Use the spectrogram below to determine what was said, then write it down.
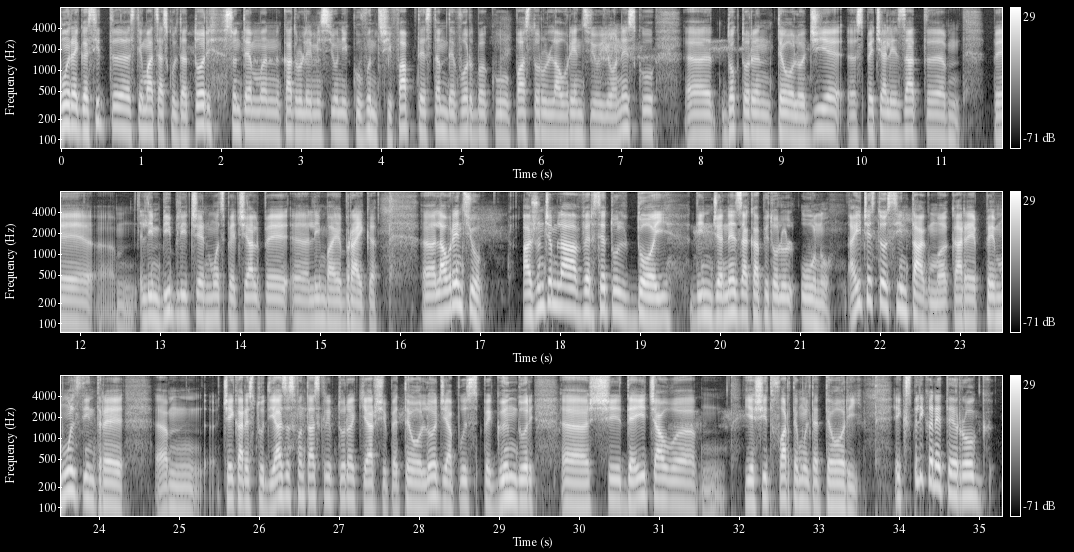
Bun regăsit, stimați ascultători! Suntem în cadrul emisiunii Cuvânt și Fapte. Stăm de vorbă cu pastorul Laurențiu Ionescu, doctor în teologie, specializat pe limbi biblice, în mod special pe limba ebraică. Laurențiu, Ajungem la versetul 2 din Geneza, capitolul 1. Aici este o sintagmă care pe mulți dintre um, cei care studiază Sfânta Scriptură, chiar și pe teologi, a pus pe gânduri uh, și de aici au uh, ieșit foarte multe teorii. Explică-ne, te rog,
